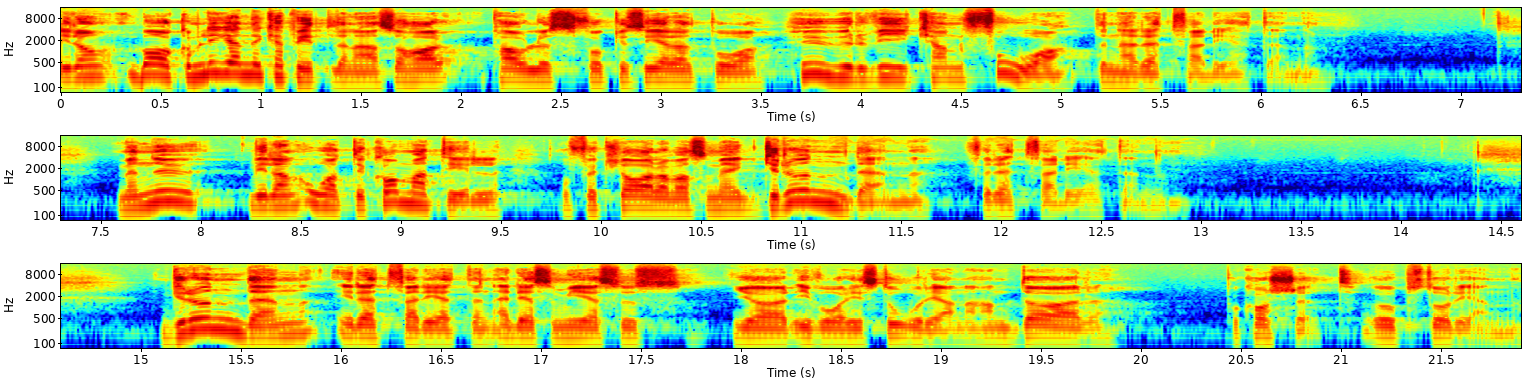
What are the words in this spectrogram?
I de bakomliggande kapitlerna så har Paulus fokuserat på hur vi kan få den här rättfärdigheten. Men nu vill han återkomma till och förklara vad som är grunden för rättfärdigheten. Grunden i rättfärdigheten är det som Jesus gör i vår historia när han dör på korset och uppstår igen.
